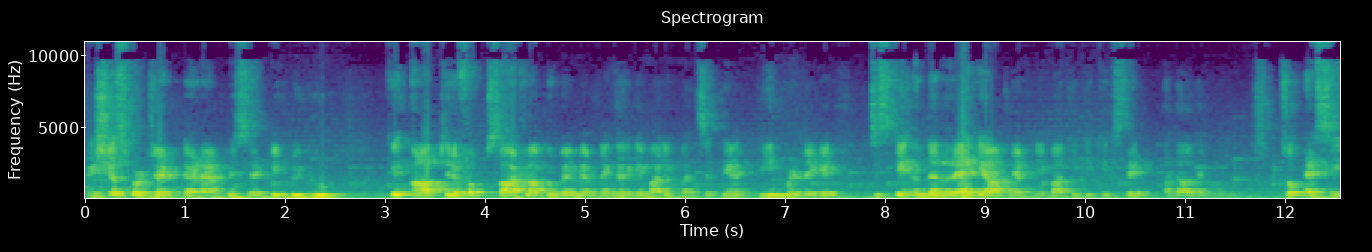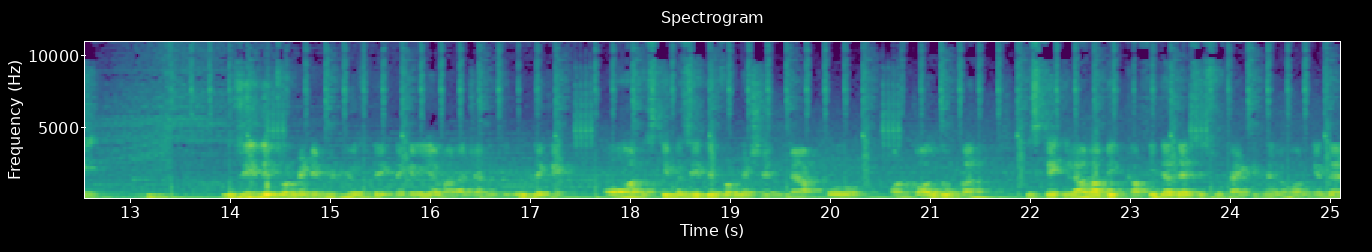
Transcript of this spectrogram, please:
precious project that I am presenting to you कि आप सिर्फ़ अब साठ लाख रुपए में अपने घर के मालिक बन सकते हैं तीन मरले के जिसके अंदर रह के आपने अपनी बाकी की किस्तें अदा करनी है। सो so, ऐसी मजीद इंफॉर्मेटिव वीडियोस देखने के लिए हमारा चैनल ज़रूर देखें और इसकी मजीद इंफॉर्मेशन मैं आपको ऑन कॉल दूँगा। इसके अलावा भी काफ़ी ज़्यादा ऐसी सोसाइटीज़ हैं लाहौर के अंदर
